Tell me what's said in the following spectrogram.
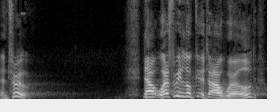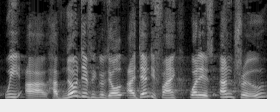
and true. Now, as we look at our world, we are, have no difficulty at all identifying what is untrue,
